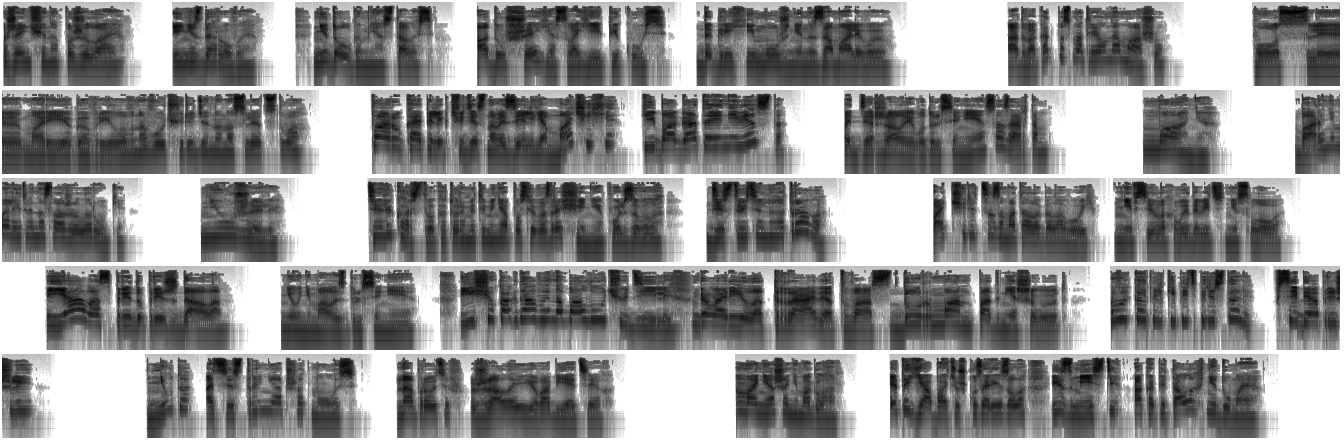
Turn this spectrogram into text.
«Женщина пожилая и нездоровая. Недолго мне осталось. О душе я своей пекусь, да грехи мужнины замаливаю». Адвокат посмотрел на Машу. «После Мария Гавриловна в очереди на наследство?» пару капелек чудесного зелья мачехи и богатая невеста», — поддержала его Дульсинея с азартом. «Маня!» — барыня молитвенно сложила руки. «Неужели? Те лекарства, которыми ты меня после возвращения пользовала, действительно отрава?» Падчерица замотала головой, не в силах выдавить ни слова. «Я вас предупреждала», — не унималась Дульсинея. Еще когда вы на балу чудили, говорила, травят вас, дурман подмешивают. Вы капельки пить перестали? В себя пришли?» Нюта от сестры не отшатнулась. Напротив, сжала ее в объятиях. «Маняша не могла. Это я батюшку зарезала, из мести, о капиталах не думая».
